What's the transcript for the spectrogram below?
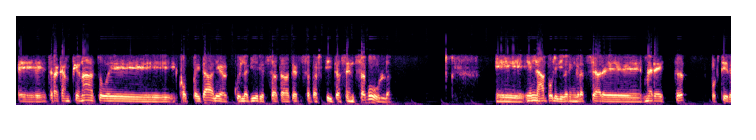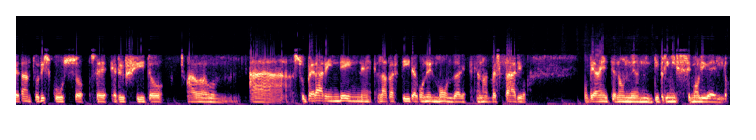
eh, tra campionato e Coppa Italia quella di ieri è stata la terza partita senza gol e, il Napoli deve ringraziare Meret, portiere tanto discusso, se è riuscito a, a, superare indenne la partita con il Monza, che è un avversario ovviamente non di primissimo livello.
